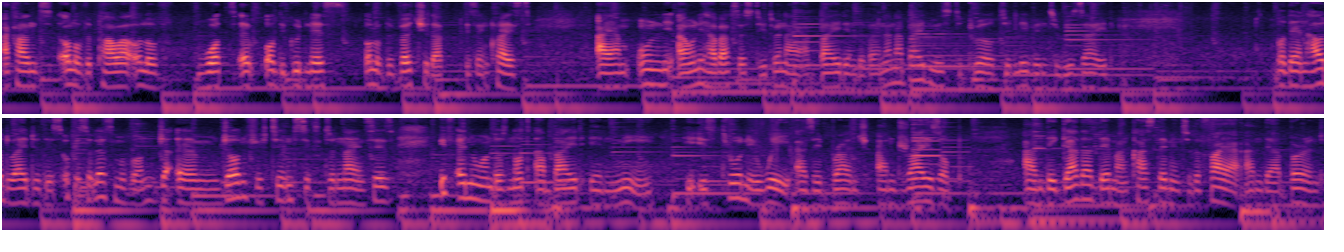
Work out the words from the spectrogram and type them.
I can't. All of the power, all of what, eh, all the goodness, all of the virtue that is in Christ I am only I only have access to it when I abide in the vine. And abide means to dwell, to live in, to reside. But then how do I do this? Okay, so let's move on. Um, John 15, 6 to 9 says, If anyone does not abide in me, he is thrown away as a branch and dries up, and they gather them and cast them into the fire, and they are burned.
